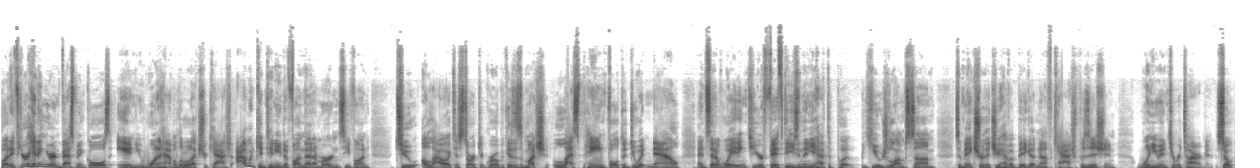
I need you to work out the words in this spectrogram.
But if you're hitting your investment goals and you want to have a little extra cash, I would continue to fund that emergency fund to allow it to start to grow because it's much less painful to do it now instead of waiting to your 50s and then you have to put huge lump sum to make sure that you have a big enough cash position when you enter retirement. So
